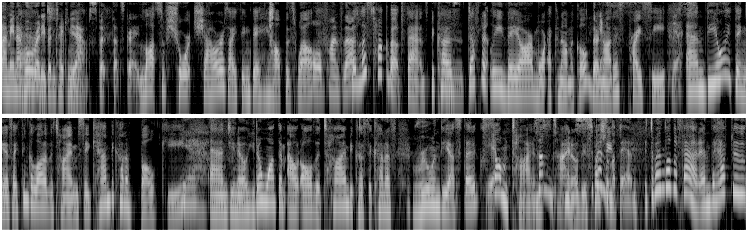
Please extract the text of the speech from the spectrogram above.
I mean, I've already been taking yeah. naps, but that's great. Lots of short showers. I think they help as well. All fine for that. Mm. But let's talk about fans because definitely they are more economical. They're not as pricey. Yes. And the only thing is, I think a lot of the times they can be kind of bulky. Yes. And, you know, you don't want them out all the time because they kind of ruin the aesthetics Yeah. sometimes. You know, Sometimes. Depends especially on the fan. It depends on the fan. And they have to,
